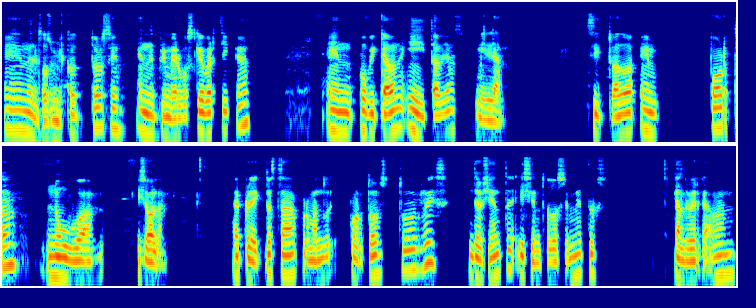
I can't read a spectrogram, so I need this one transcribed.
en el 2014 en el primer bosque vertical ubicado en Italia, Milán, situado en Porta Nuova Isola. El proyecto estaba formado por dos torres de 80 y 112 metros, que albergaban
